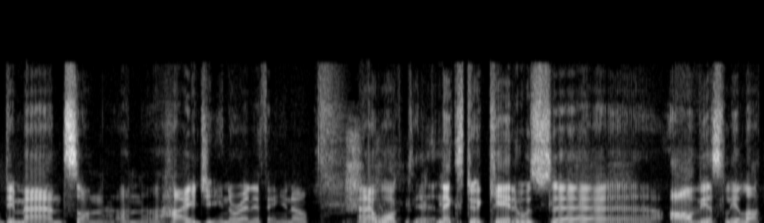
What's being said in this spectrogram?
demands on on uh, hygiene or anything, you know. And I walked next to a kid who was uh, obviously a lot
